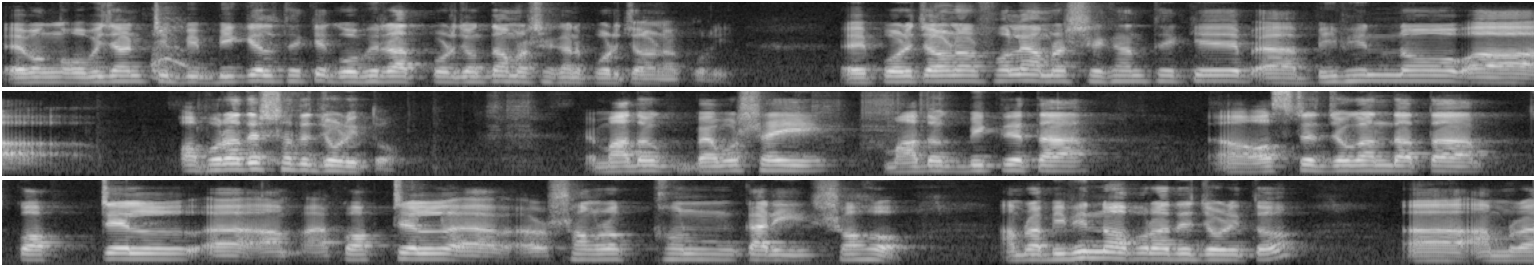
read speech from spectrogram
এবং অভিযানটি বিকেল থেকে গভীর রাত পর্যন্ত আমরা সেখানে পরিচালনা করি। এই পরিচালনার ফলে আমরা সেখান থেকে বিভিন্ন অপরাধের সাথে জড়িত। মাদক ব্যবসায়ী, মাদক বিক্রেতা অস্ত্রের যোগানদাতা, ককটেল ককটেল সংরক্ষণকারী সহ আমরা বিভিন্ন অপরাধে জড়িত। আমরা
